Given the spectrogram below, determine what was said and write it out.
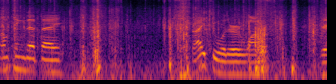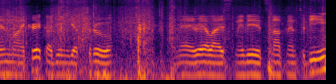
something that I tried to order once. Then my credit card didn't get through. And I realized maybe it's not meant to be.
